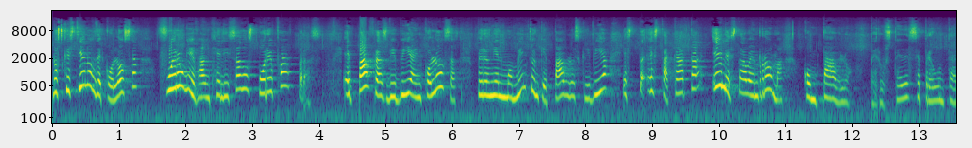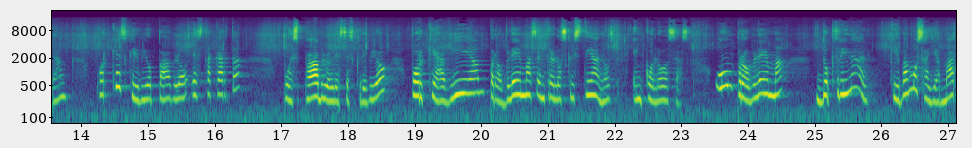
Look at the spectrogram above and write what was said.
Los cristianos de Colosa fueron evangelizados por Epafras, Epafras vivía en Colosas, pero en el momento en que Pablo escribía esta, esta carta, él estaba en Roma con Pablo. Pero ustedes se preguntarán, ¿por qué escribió Pablo esta carta? Pues Pablo les escribió porque habían problemas entre los cristianos en Colosas. Un problema doctrinal que vamos a llamar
